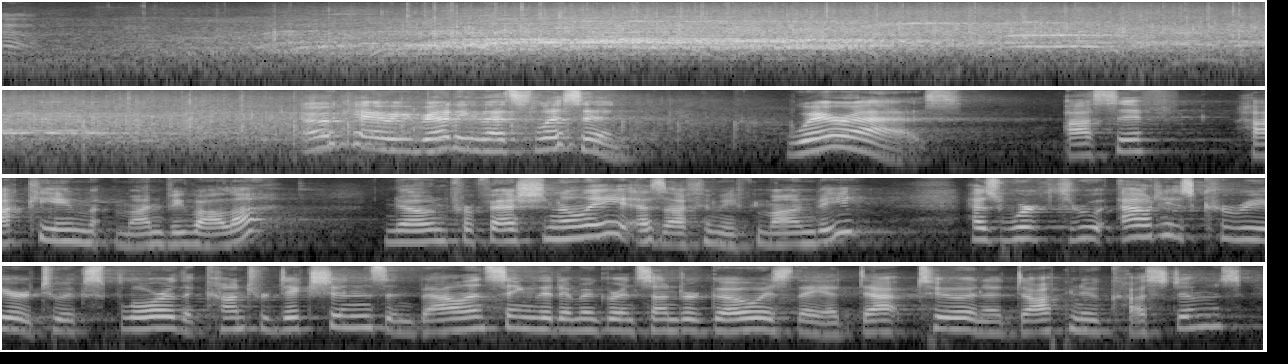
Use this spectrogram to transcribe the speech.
Okay, are we ready? Let's listen. Whereas Aasif Hakim Mandviwala, known professionally as Aasif Mandvi, has worked throughout his career to explore the contradictions and balancing that immigrants undergo as they adapt to and adopt new customs.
